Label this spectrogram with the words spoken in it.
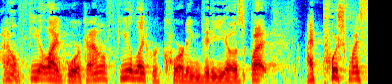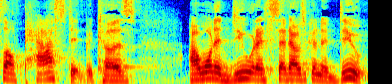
I don't feel like work. I don't feel like recording videos, but I push myself past it because I want to do what I said I was going to do.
